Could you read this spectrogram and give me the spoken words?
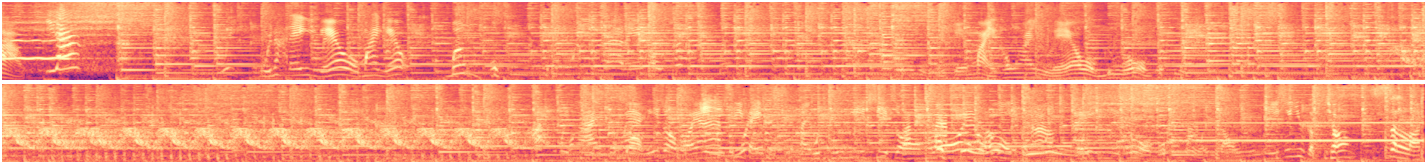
บ่าวอีนะเฮ้ยอุ้ยหน้าแดงอีกแล้วมาอีกแล้วบึ้มโอ้โหหน้าแดงโอ้โหเกมใหม่เข้าง่ายอยู่แล้วผมดูว่าผมโอ้โหว่าไงผมบอกนี้สองร้อยห้าสิบเต็มไปบุญคุณยี่สิบสองร้อยโอ้โหเฮ้ยโอ้โหเรานี้ก็อยู่กับช่องสล็อต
